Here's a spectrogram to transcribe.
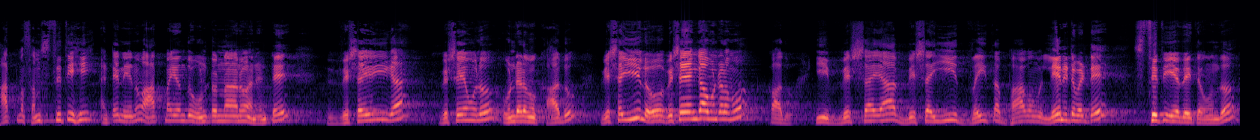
ఆత్మ సంస్థితి అంటే నేను ఆత్మయందు ఉంటున్నాను అని అంటే విషయిగా విషయములో ఉండడము కాదు. విషయీలో విషయంగా ఉండడము కాదు. ఈ విషయ విషయీ ద్వైత భావము లేనిటువంటి స్థితి ఏదైతే ఉందో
